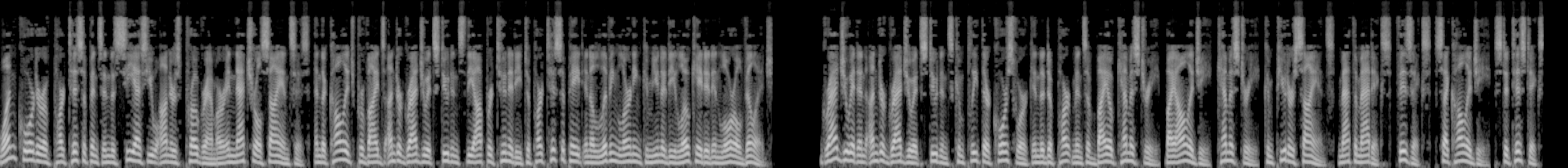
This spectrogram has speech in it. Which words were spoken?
One quarter of participants in the CSU Honors Program are in natural sciences, and the college provides undergraduate students the opportunity to participate in a living learning community located in Laurel Village. Graduate and undergraduate students complete their coursework in the departments of biochemistry, biology, chemistry, computer science, mathematics, physics, psychology, statistics,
